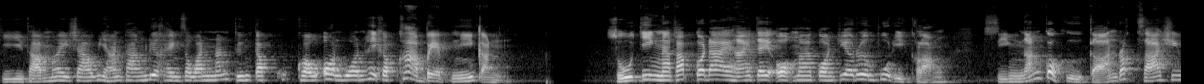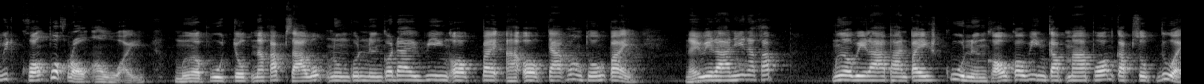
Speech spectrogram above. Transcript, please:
ที่ทำให้ชาววิหารทางเลือกแห่งสวรรค์นั้นถึงกับคุกเข่าอ้อนวอนให้กับข้าแบบนี้กัน สูจริงนะครับก็ได้หายใจออกมาก่อนที่จะเริ่มพูดอีกครั้ง สิ่งนั้นก็คือการรักษาชีวิตของพวกเราเอาไว้ เมื่อพูดจบนะครับ สาวกหนุ่มคนหนึ่งก็ได้วิ่งออกไปอ่าออกจากห้องโถงไป ในเวลานี้นะครับ เมื่อเวลาผ่านไปคู่หนึ่งเขาก็วิ่งกลับมาพร้อมกับศพด้วย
